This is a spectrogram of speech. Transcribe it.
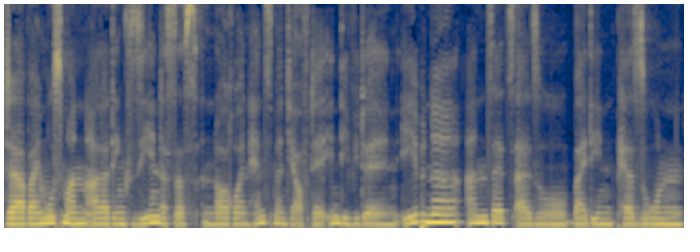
Dabei muss man allerdings sehen, dass das Neuroenhancement ja auf der individuellen Ebene ansetzt, also bei den Personen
